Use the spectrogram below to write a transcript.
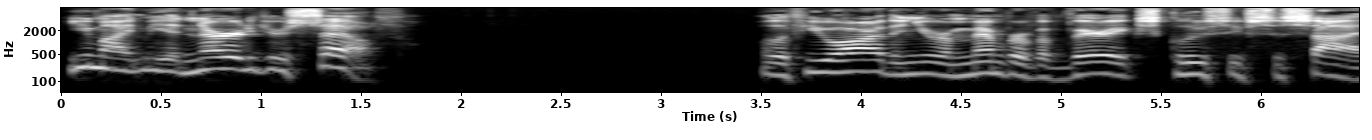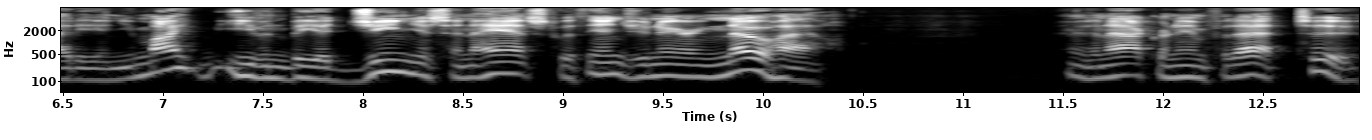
you might be a nerd yourself. Well, if you are, then you're a member of a very exclusive society, and you might even be a genius enhanced with engineering know how. There's an acronym for that, too.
